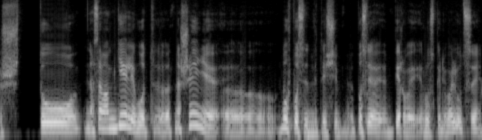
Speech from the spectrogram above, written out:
что на самом деле вот отношения, э, ну, после, 2000, после первой русской революции,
